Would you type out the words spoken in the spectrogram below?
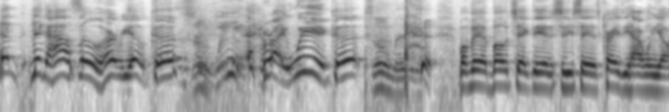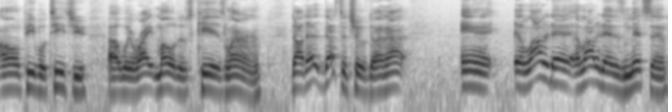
out. Nigga, how soon? Hurry up, cuz. Soon, Win. right, weird, cuz. soon, baby. My man Bo checked in and shit. He said it's crazy how when your own people teach you uh, with right motives, kids learn. Dog, that, that's the truth though, and I and a lot of that, a lot of that is missing,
